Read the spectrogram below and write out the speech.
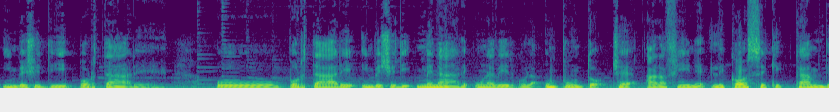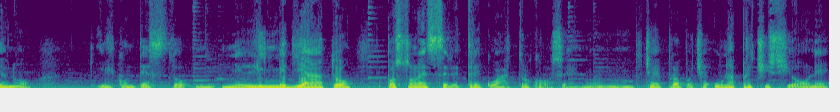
invece di portare o portare invece di menare, una virgola, un punto, cioè alla fine le cose che cambiano il contesto nell'immediato possono essere 3-4 cose, cioè proprio c'è una precisione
